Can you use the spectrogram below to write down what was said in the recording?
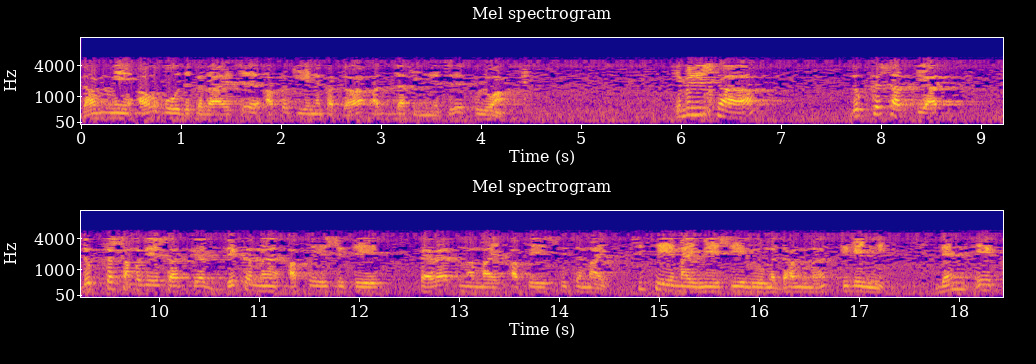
ධර්මයේ අවබෝධ කළායට අප කියන කතා අත්දකින්නට පුළුවන්. එම නිසා දුක්ඛ සත්‍යයත් දුක්ඛ සමුදය සත්‍ය දෙකම අපේ සිතේ පැවැත්මමයි අපේ සිතමයි සිතේමයි මේ සියලුම ධර්ම තිබෙන්නේ දැන් ඒක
